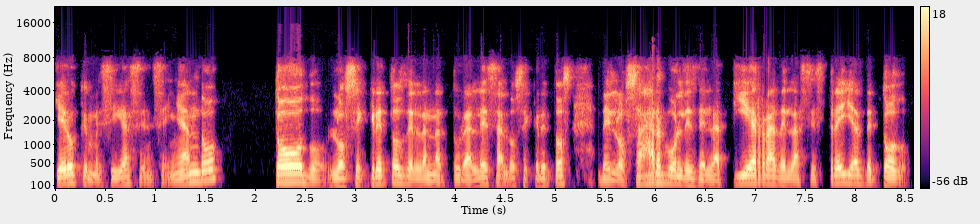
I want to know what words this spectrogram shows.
quiero que me sigas enseñando todo, los secretos de la naturaleza, los secretos de los árboles, de la tierra, de las estrellas, de todo.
